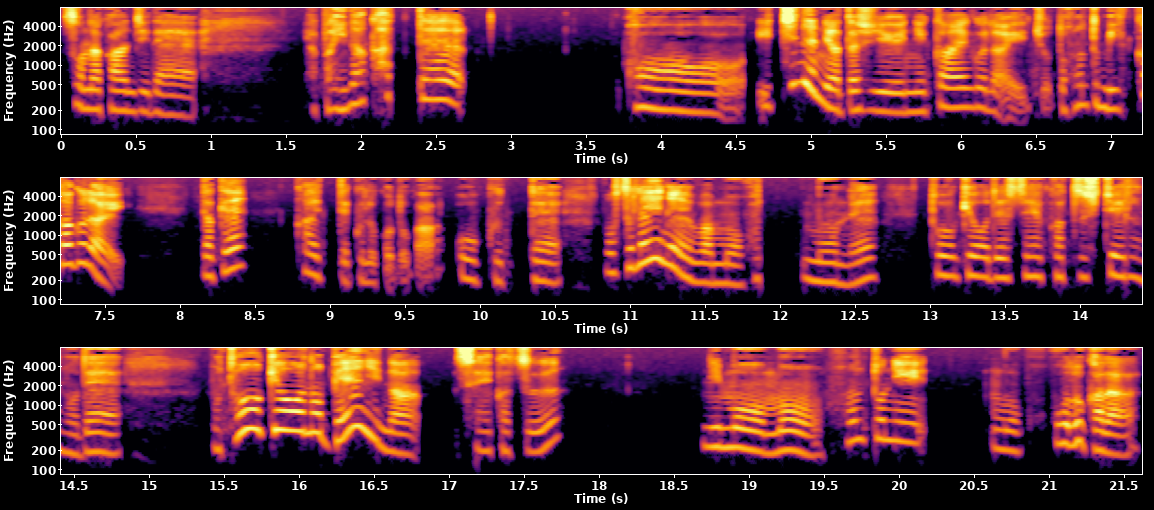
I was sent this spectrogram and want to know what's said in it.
そんな感じで、やっぱ田舎って、こう、一年に私2回ぐらい、ちょっとほんと3日ぐらいだけ帰ってくることが多くって、もうそれ以外はもう、もうね、東京で生活しているので、もう東京の便利な生活にもうもう本当にもう心から、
